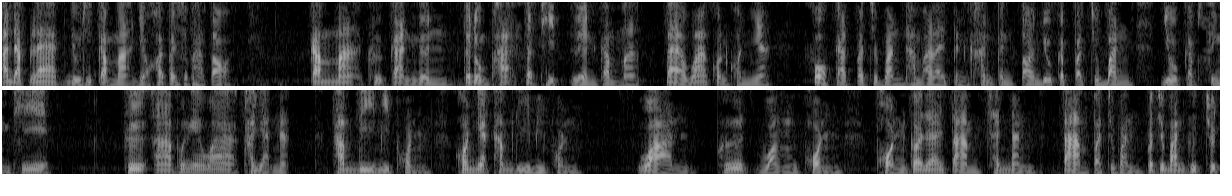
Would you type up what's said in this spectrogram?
อันดับแรกอยู่ที่กรรมะ เดี๋ยวค่อยไปสุภาต่อ กรรมะคือการเงินกระดุมพระสถิตเรือนกรรมะ แปลว่าคนคนนี้โฟกัสปัจจุบันทำอะไรเป็นขั้นเป็นตอนอยู่กับปัจจุบันอยู่กับสิ่งที่ คืออาพูดง่ายว่าขยันน่ะทำดีมีผล คนเนี้ยทำดีมีผล หวานพืชหวังผล ผลก็ได้ตามเช่นนั้น ตามปัจจุบัน ปัจจุบันคือจุด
